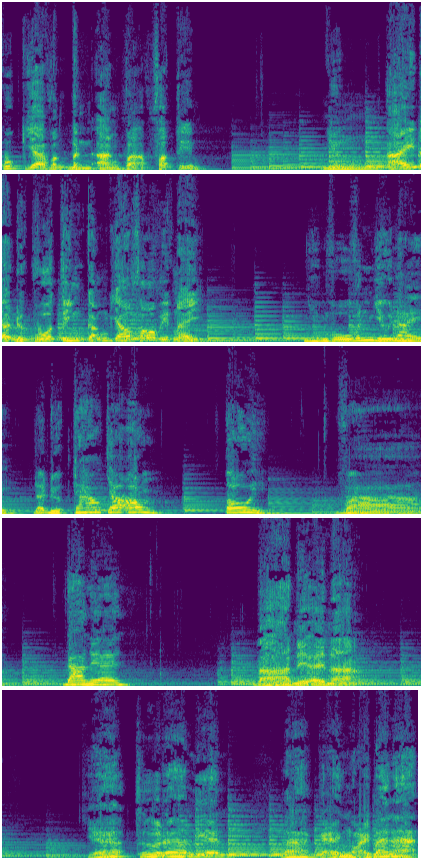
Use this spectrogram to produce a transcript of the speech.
quốc gia vẫn bình an và phát triển. Nhưng ai đã được vua tin cẩn giao phó việc này? Nhiệm vụ vinh dự này đã được trao cho ông, tôi và Daniel. Daniel à, Dạ, thưa Daniel, là kẻ ngoại bang ạ.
